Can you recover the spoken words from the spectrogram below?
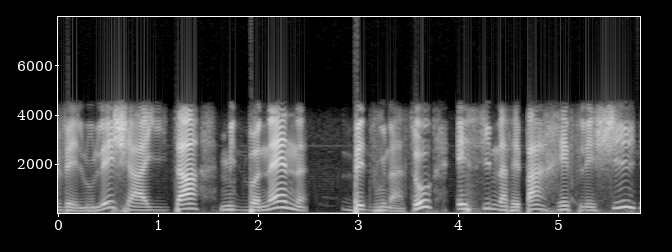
veloule shaita mitbonen Et s'il n'avait pas réfléchi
